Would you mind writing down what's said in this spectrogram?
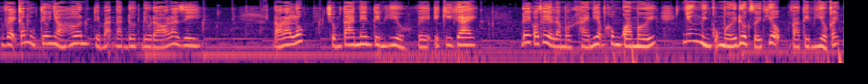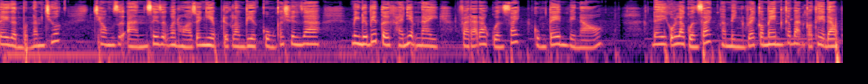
Vậy các mục tiêu nhỏ hơn để bạn đạt được điều đó là gì? Đó là lúc chúng ta nên tìm hiểu về Ikigai. Đây có thể là một khái niệm không quá mới, nhưng mình cũng mới được giới thiệu và tìm hiểu cách đây gần một năm trước. Trong dự án xây dựng văn hóa doanh nghiệp được làm việc cùng các chuyên gia, mình được biết tới khái niệm này và đã đọc cuốn sách cùng tên về nó. Đây cũng là cuốn sách mà mình recommend các bạn có thể đọc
